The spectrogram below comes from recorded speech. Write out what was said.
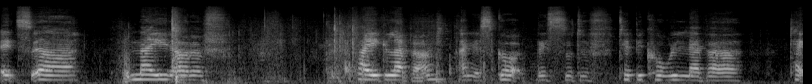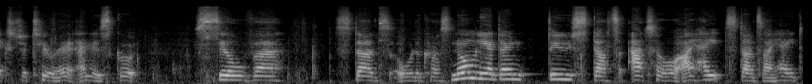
It's uh, made out of fake leather and it's got this sort of typical leather texture to it and it's got silver studs all across. Normally I don't do studs at all. I hate studs. I hate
